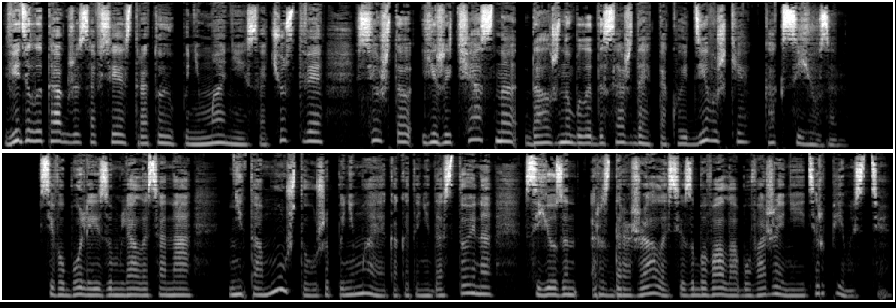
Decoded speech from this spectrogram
видела также со всей остротой понимания и сочувствия все, что ежечасно должно было досаждать такой девушке, как Сьюзен. Всего более изумлялась она не тому, что, уже понимая, как это недостойно, Сьюзен раздражалась и забывала об уважении и терпимости,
